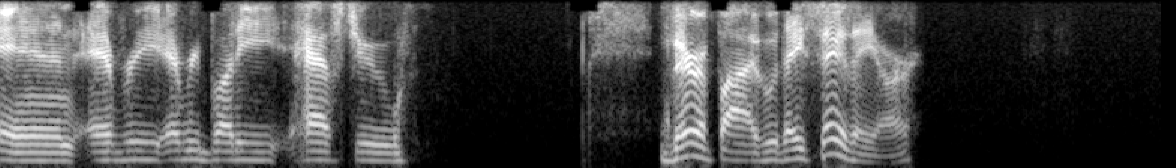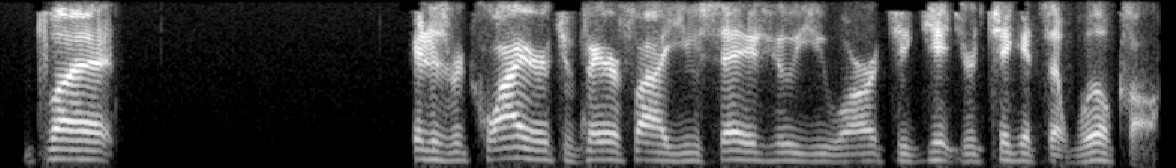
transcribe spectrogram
and every everybody has to verify who they say they are. But it is required to verify you say who you are to get your tickets at will call.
